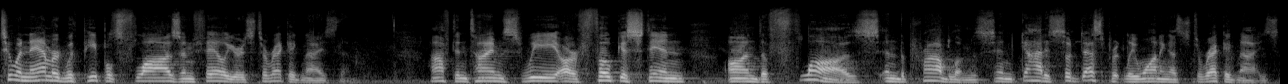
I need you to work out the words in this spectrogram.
too enamored with people's flaws and failures to recognize them. Oftentimes we are focused in on the flaws and the problems, and God is so desperately wanting us to recognize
